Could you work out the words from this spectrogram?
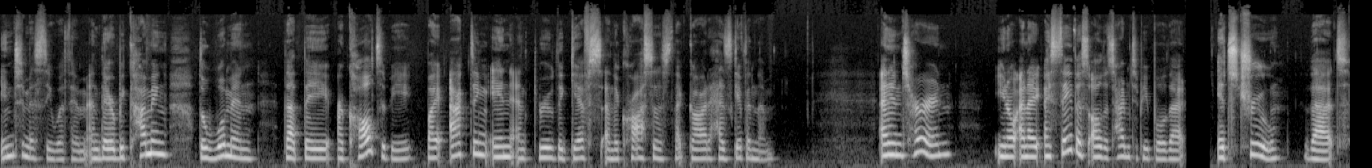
intimacy with Him, and they're becoming the woman that they are called to be by acting in and through the gifts and the crosses that God has given them. And in turn, you know, and I, I say this all the time to people that it's true that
